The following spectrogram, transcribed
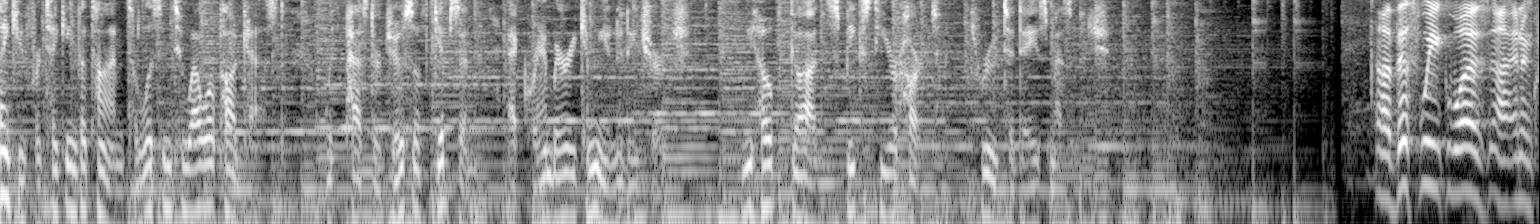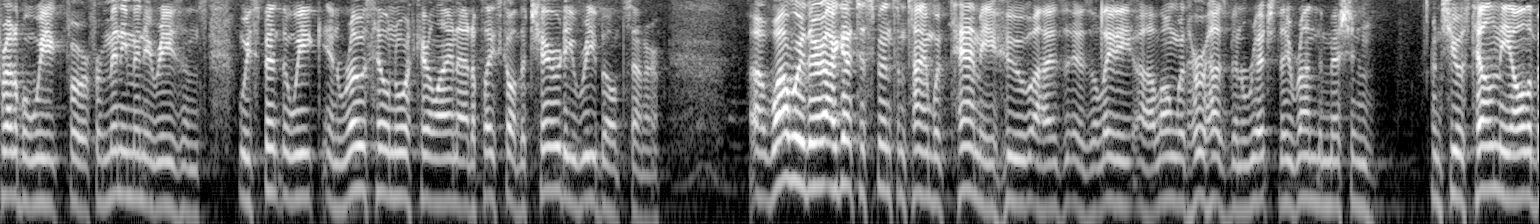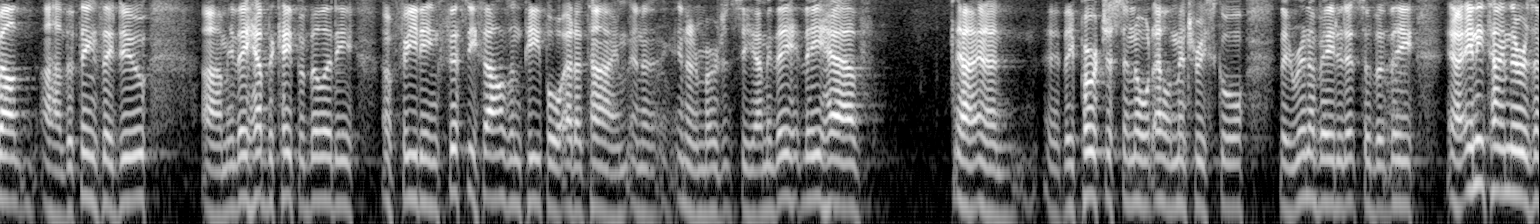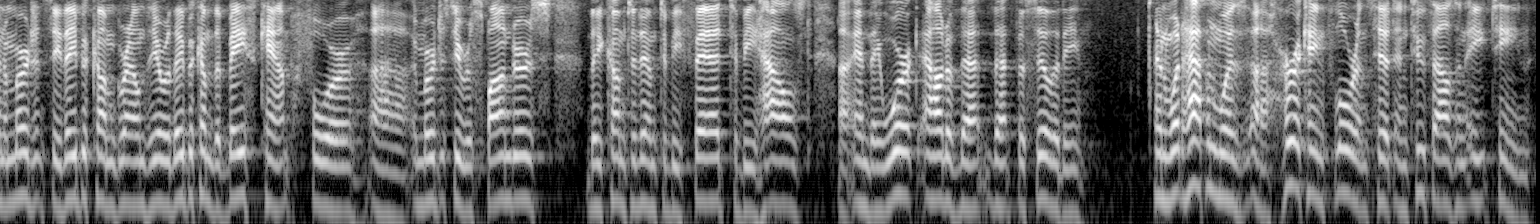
Thank you for taking the time to listen to our podcast with Pastor Joseph Gibson at Cranberry Community Church. We hope God speaks to your heart through today's message. Uh, this week was uh, an incredible week for, for many, many reasons. We spent the week in Rose Hill, North Carolina, at a place called the Charity Rebuild Center. Uh, while we were there, I got to spend some time with Tammy, who uh, is, is, a lady, uh, along with her husband Rich. They run the mission and she was telling me all about uh, the things they do. I mean, they have the capability of feeding 50,000 people at a time in, a, in an emergency. I mean, they, they have, uh, and uh, they purchased an old elementary school. They renovated it so that they, uh, anytime there is an emergency, they become ground zero. They become the base camp for uh, emergency responders. They come to them to be fed, to be housed, uh, and they work out of that, that facility. And what happened was uh, Hurricane Florence hit in 2018.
